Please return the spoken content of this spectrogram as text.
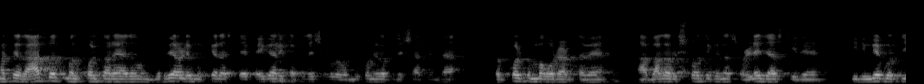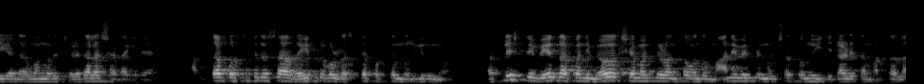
ಮತ್ತೆ ರಾತ್ರಿ ಹೊತ್ತು ಮಲ್ಕೊಳ್ತಾರೆ. ಅದು ಬಿಡದಿರಳ್ಳಿ ಮುಖ್ಯ ರಸ್ತೆ ಕೈಗಾರಿಕಾ ಪ್ರದೇಶಗಳು ಹೊಂದಿಕೊಂಡಿರೋ ಪ್ರದೇಶ ಆದ್ದರಿಂದ ಟ್ರಕ್ಗಳು ತುಂಬ ಓಡಾಡ್ತವೆ. ಆ ಭಾಗ ಋಷಭಾವತಿಗಳಿಂದ ಸೊಳ್ಳೆ ಜಾಸ್ತಿ ಇದೆ. ಈ ನಿಮಗೆ ಗೊತ್ತು, ಈಗ ನವೆಂಬರ್ ಚಳಿಗಾಲ ಸ್ಟಾರ್ಟ್ ಆಗಿದೆ. ಅಂಥ ಪರಿಸ್ಥಿತಿಲೂ ಸಹ ರೈತರುಗಳು ರಸ್ತೆ ಪಕ್ಕ ಮಲಗಿದ್ರು. ಅಟ್ಲೀಸ್ಟ್ ನೀವೇನಪ್ಪ ನಿಮ್ಮ ಯೋಗಕ್ಷೇಮ ಕೇಳುವಂಥ ಒಂದು ಮಾನವೀಯತೆ, ಮನುಷ್ಯತ್ವನು ಈ ಜಿಲ್ಲಾಡಳಿತ ಮರ್ತಲ್ಲ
